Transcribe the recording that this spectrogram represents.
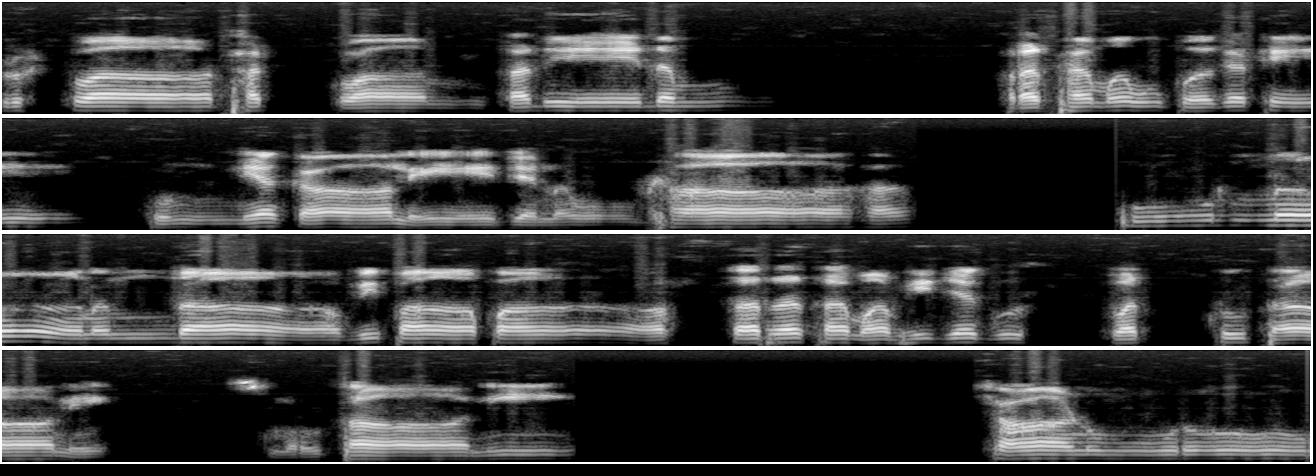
दृष्ट्वाथ त्वाम् तदेदम्। प्रथम उपगते पुण्यकाले जनौघाः। पूर्णानन्दा विपापाः सरसमभिजगुस्त्वत्कृतानि स्मृतानि। चाणूरो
